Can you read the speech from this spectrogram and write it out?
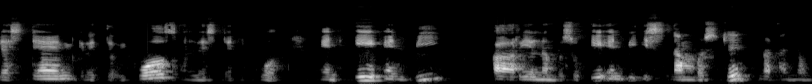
less than, greater equals, and less than equal. And A and B are real numbers. So A and B is numbers, okay? Not unknown.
